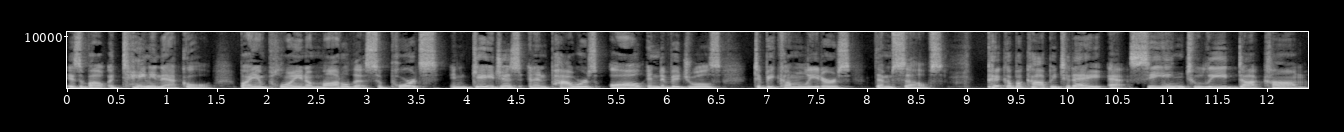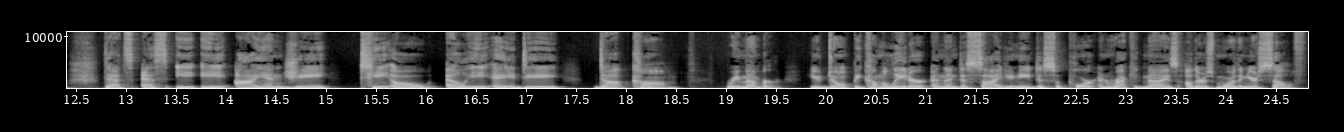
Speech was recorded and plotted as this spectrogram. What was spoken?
is about attaining that goal by employing a model that supports, engages, and empowers all individuals to become leaders themselves. Pick up a copy today at seeingtolead.com. That's S E E I N G T O L E A D dot com. Remember, you don't become a leader and then decide you need to support and recognize others more than yourself.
